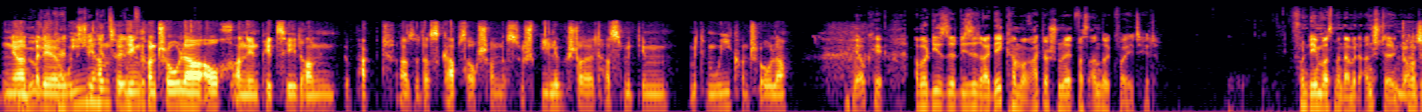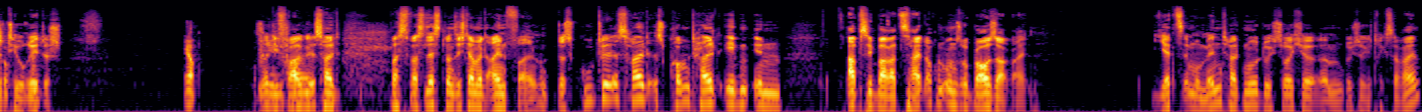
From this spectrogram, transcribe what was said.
Ja, bei der Wii haben sie den Controller auch an den PC dran gepackt. Also das gab's auch schon, dass du Spiele gesteuert hast mit dem, mit dem Wii-Controller. Ja, okay. Aber diese, diese 3D-Kamera hat ja schon eine etwas andere Qualität. Von dem, was man damit anstellen Ja, könnte, so. theoretisch. Ja. auf Ne, die Frage Fall. ist halt, was, was lässt man sich damit einfallen? Und das Gute ist halt, es kommt halt eben in absehbarer Zeit auch in unsere Browser rein. Jetzt im Moment halt nur durch solche, ähm, durch solche Tricksereien,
